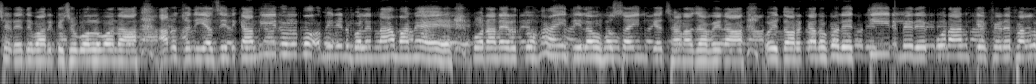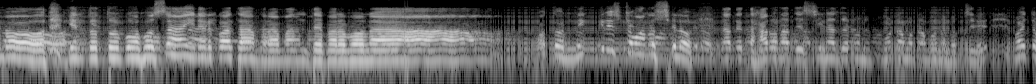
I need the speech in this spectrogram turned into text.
ছেড়ে দেবার কিছু বলব না। আর যদি ইয়াজিদকে আমিরুল মুমিনিন বলে না মানে কোরআনের দোহাই দিলেও হোসাইনকে ছাড়া যাবে না। ওই দরকার হলে তীর মেরে কোরআনকে ফেড়ে ফেলব। কিন্তু তবু হোসাইনের কথা আমরা মানতে পারব না। কত নিকৃষ্ট মানুষ ছিল। তাদের ধারণা যে সিনা যখন মোটা মোটা মনে হচ্ছে, হয়তো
